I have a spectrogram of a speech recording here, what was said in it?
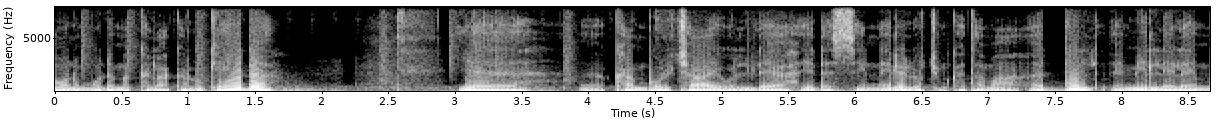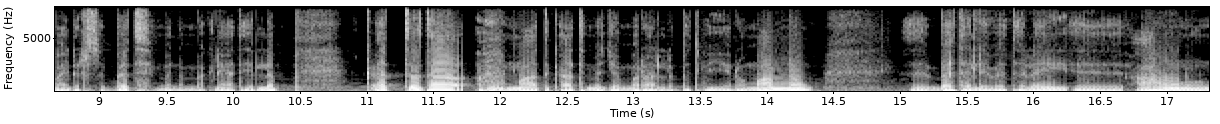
አሁንም ወደ መከላከሉ ከሄደ የካምቦልቻ፣ የወልዲያ፣ የደሴና የሌሎችም ከተማ እድል ሚሌ ላይ የማይደርስበት ምንም ምክንያት የለም። ቀጥታ ማጥቃት መጀመር አለበት ብዬ ነው ማምነው። በተለይ በተለይ አሁኑኑ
